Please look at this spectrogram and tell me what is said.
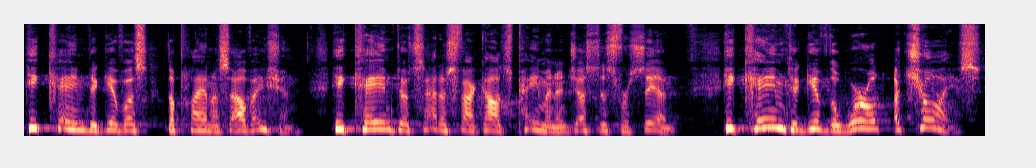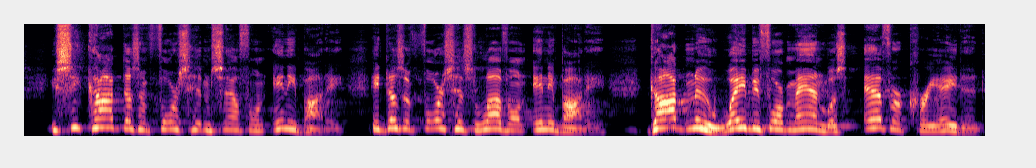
He came to give us the plan of salvation. He came to satisfy God's payment and justice for sin. He came to give the world a choice. You see, God doesn't force himself on anybody. He doesn't force his love on anybody. God knew way before man was ever created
